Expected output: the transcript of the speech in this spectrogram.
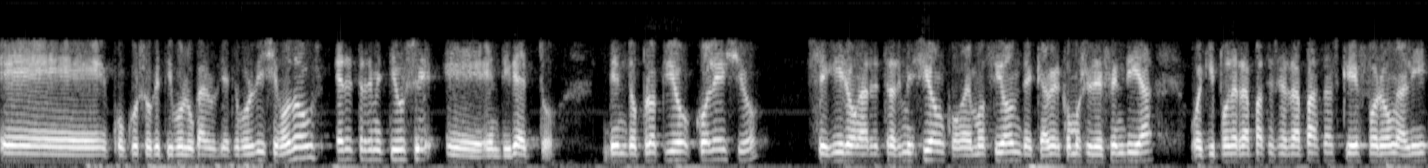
eh, concurso que tivo lugar o día que vos dixen o 2, e retransmitiuse eh, en directo dentro do propio colexio seguiron a retransmisión con a emoción de que a ver como se defendía o equipo de rapaces e rapazas que foron ali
